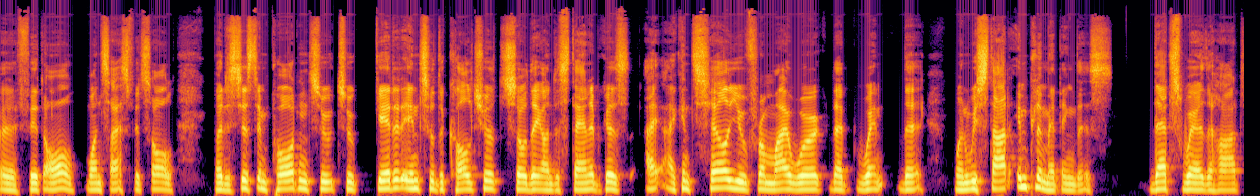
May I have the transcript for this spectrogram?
uh, fit all, one size fits all. But it's just important to to get it into the culture so they understand it. Because I, I can tell you from my work that when the when we start implementing this, that's where the hard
